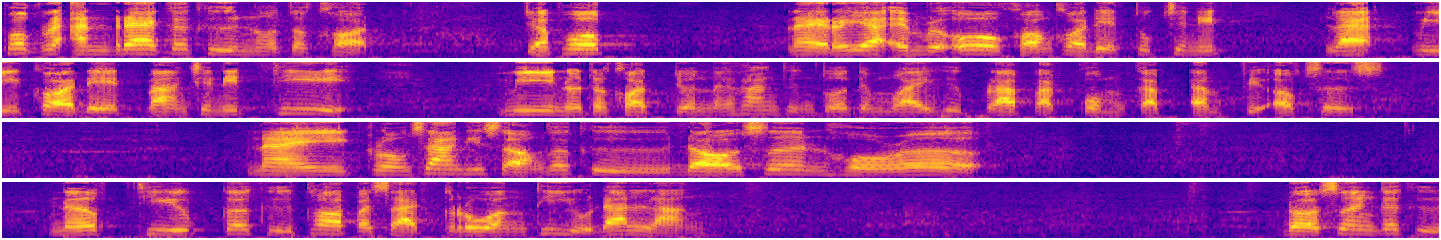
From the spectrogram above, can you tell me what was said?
พวกอันแรกก็คือ notochord จะพบในระยะ embryo ของ chordate ทุกชนิด และมี chordate บางชนิดที่มี notochord จนกระทั่งถึงตัวเต็มวัยคือปลาปากกลมกับ amphioxusในโครงสร้างที่สองก็คือดอลเซนโฮเร dorsal horror nerve tube ก็คือท่อประสาทกรวงที่อยู่ด้านหลัง dorsal ก็คือ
